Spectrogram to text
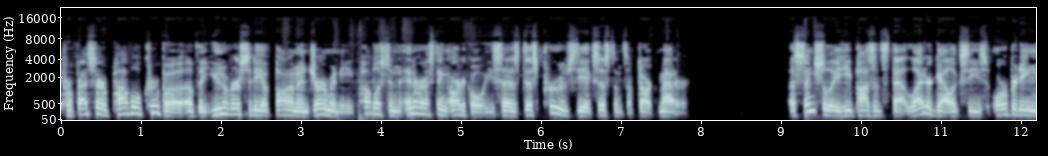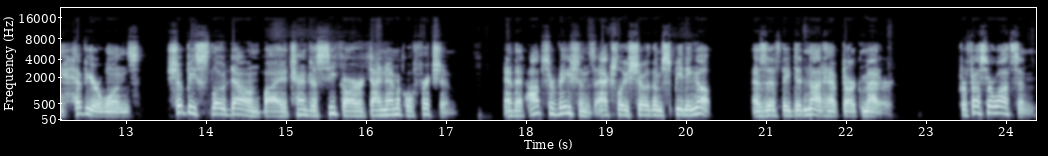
Professor Pavel Kroupa of the University of Bonn in Germany published an interesting article he says disproves the existence of dark matter. Essentially, he posits that lighter galaxies orbiting heavier ones should be slowed down by Chandrasekhar dynamical friction, and that observations actually show them speeding up, as if they did not have dark matter. Professor Watson,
